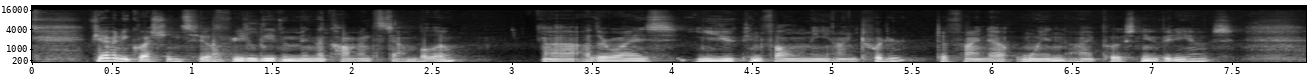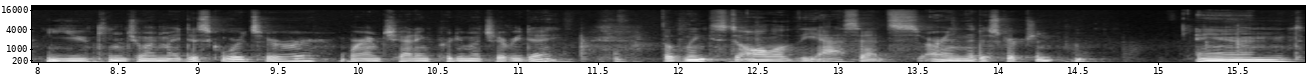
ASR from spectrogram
if you have any questions, feel free to leave them in the comments down below. Uh, otherwise, you can follow me on Twitter to find out when I post new videos. You can join my Discord server where I'm chatting pretty much every day. The links to all of the assets are in the description. And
